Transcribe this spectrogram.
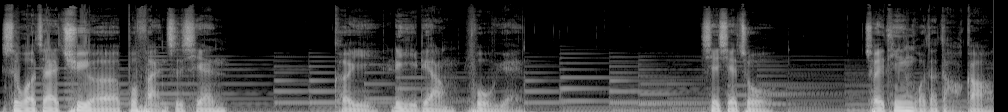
使我在去而不返之先，可以力量复原。谢谢主垂听我的祷告，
